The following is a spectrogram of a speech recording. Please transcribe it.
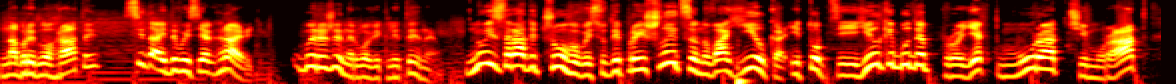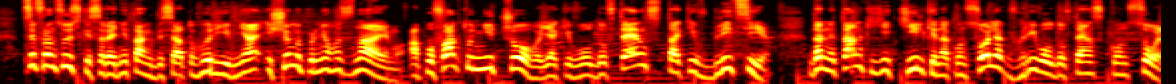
Набридло грати? Сідай, дивись, як грають. Бережи нервові клітини. Ну і заради чого ви сюди прийшли? Це нова гілка. І топ цієї гілки буде проєкт Мурат чи Мурат. Це французький середній танк 10 рівня, і що ми про нього знаємо? А по факту нічого, як і в World of Tanks, так і в Бліці. Даний танк є тільки на консолях в грі World of Tanks консоль.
